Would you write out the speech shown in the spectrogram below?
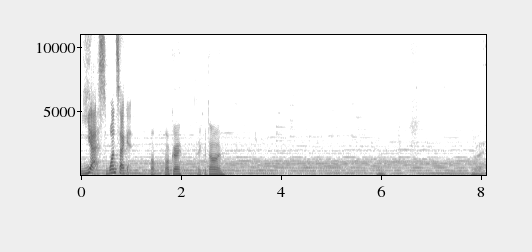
Yes. One second. Oh, okay. Take your time. Hmm. All right.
